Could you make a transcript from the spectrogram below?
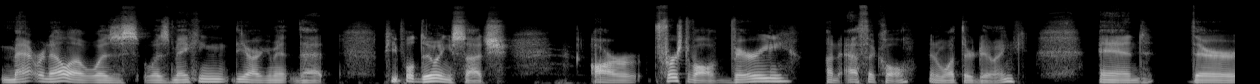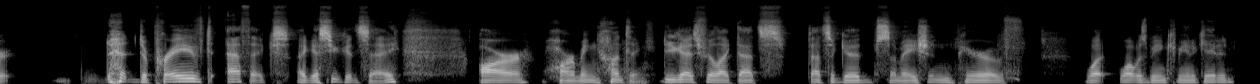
Matt Rinella was was making the argument that people doing such are first of all very unethical in what they're doing, and their depraved ethics, I guess you could say, are harming hunting. Do you guys feel like that's that's a good summation here of what what was being communicated?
